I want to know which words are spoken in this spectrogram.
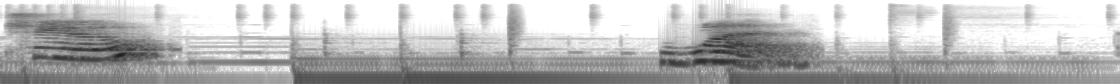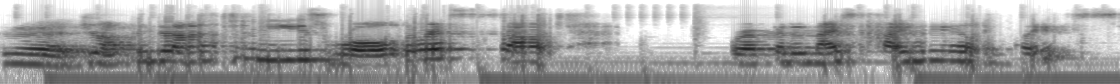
two, one. Good. Dropping down to knees, roll the wrists out. We're up at a nice high kneeling place.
